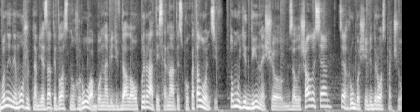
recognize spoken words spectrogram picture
Вони не можуть нав'язати власну гру або навіть вдало опиратися натиску каталонців. Тому єдине, що залишалося, це грубощі від розпачу.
